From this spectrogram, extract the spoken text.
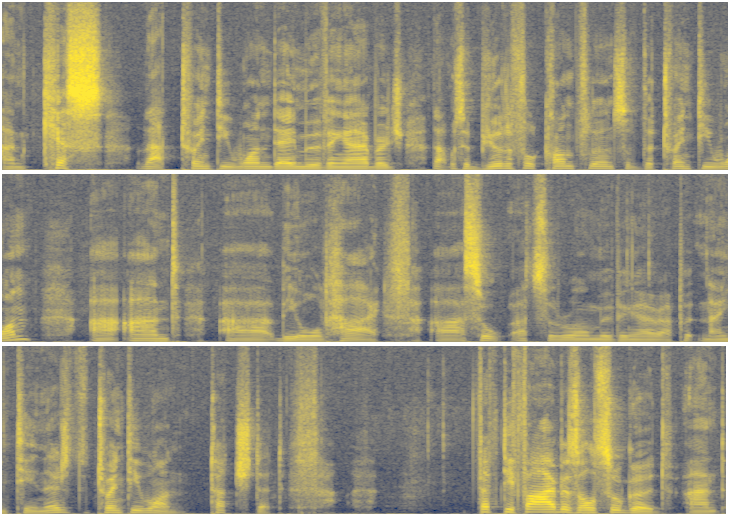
and kiss that 21 day moving average that was a beautiful confluence of the 21 uh, and uh, the old high. Uh, so that's the wrong moving area. I put 19. There's the 21. Touched it. 55 is also good. And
